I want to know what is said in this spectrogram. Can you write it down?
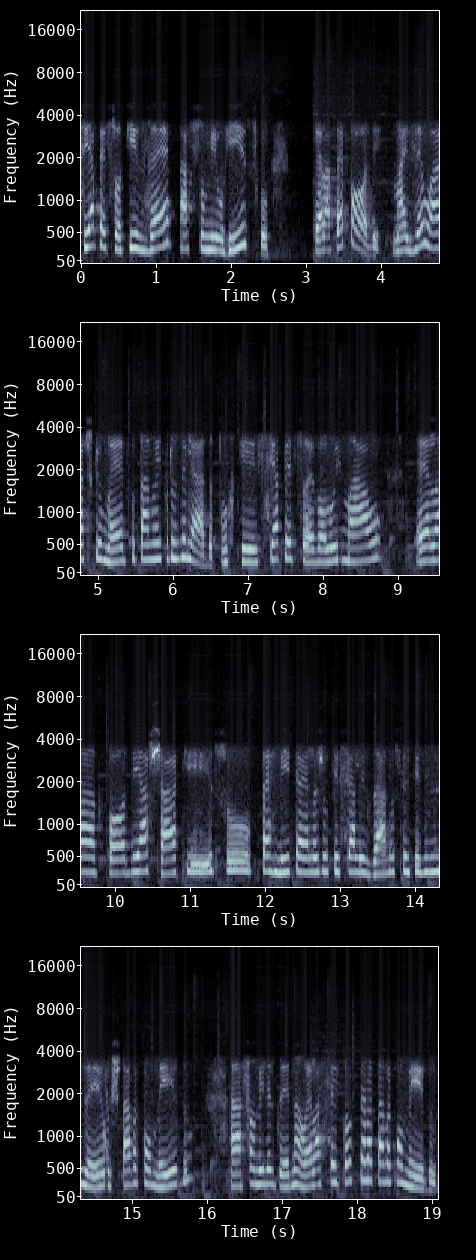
se a pessoa quiser assumir o risco, ela até pode, mas eu acho que o médico está numa encruzilhada, porque se a pessoa evolui mal, ela pode achar que isso permite a ela judicializar no sentido de dizer, eu estava com medo, a família dizer, não, ela aceitou que ela estava com medo,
